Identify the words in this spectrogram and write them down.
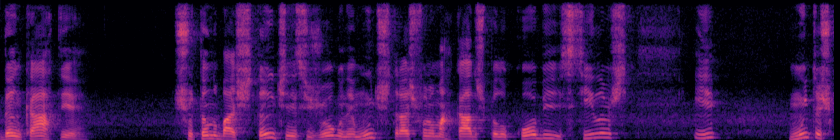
Dan Carter chutando bastante nesse jogo, né? Muitos trajes foram marcados pelo Kobe Steelers e muitas,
